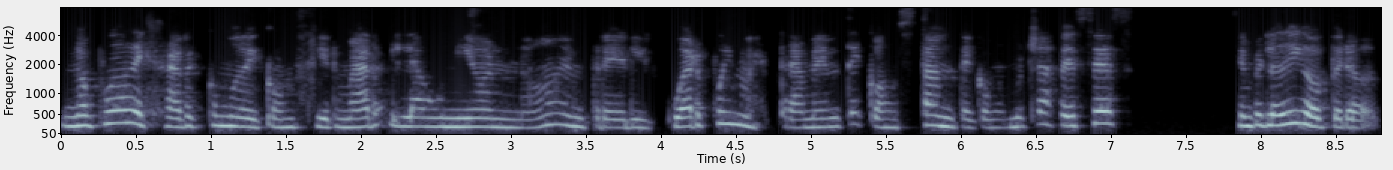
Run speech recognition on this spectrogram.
no puedo dejar como de confirmar la unión, ¿no? Entre el cuerpo y nuestra mente constante, como muchas veces, siempre lo digo, pero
